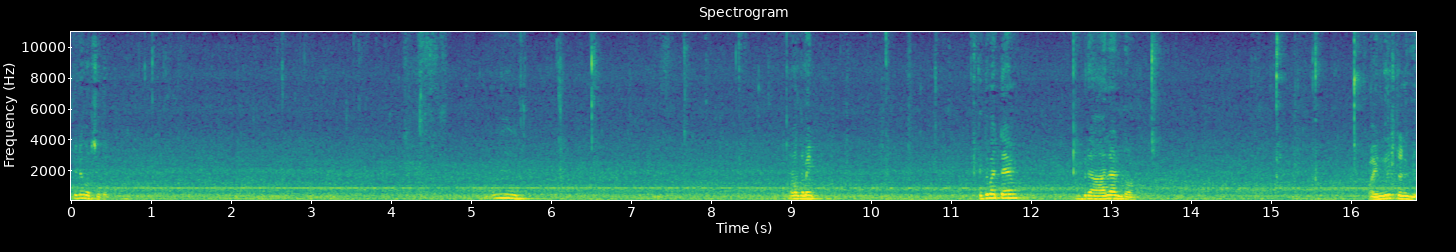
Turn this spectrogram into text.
പിന്നെ കുറച്ച് ഉണക്കമീൻ ഇത് മറ്റേ ബ്രാലാണ് കേട്ടോ ഭയങ്കര ഇഷ്ടം എനിക്ക്.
